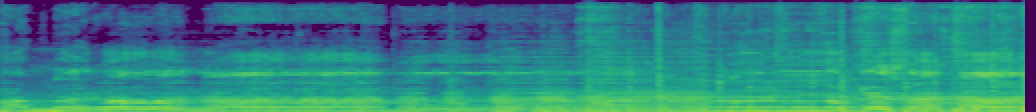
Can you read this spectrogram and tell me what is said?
ਹਮਰੋ ਨਾਮ ਗੁਰੂ ਕੇ ਸਾਤਾਰੀ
